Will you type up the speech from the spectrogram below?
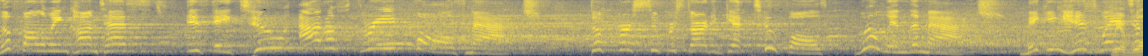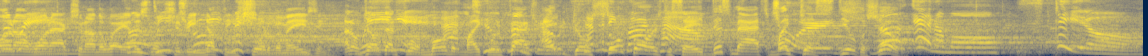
The following contest is a two out of three falls match. The first superstar to get two falls will win the match. Making his way to the ring. We have one-on-one action on the way, and this one should be Detroit, nothing short of amazing. I don't doubt that for a moment, Michael. In fact, I would go so far as to say this match might just steal the show. The Animal Steele.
